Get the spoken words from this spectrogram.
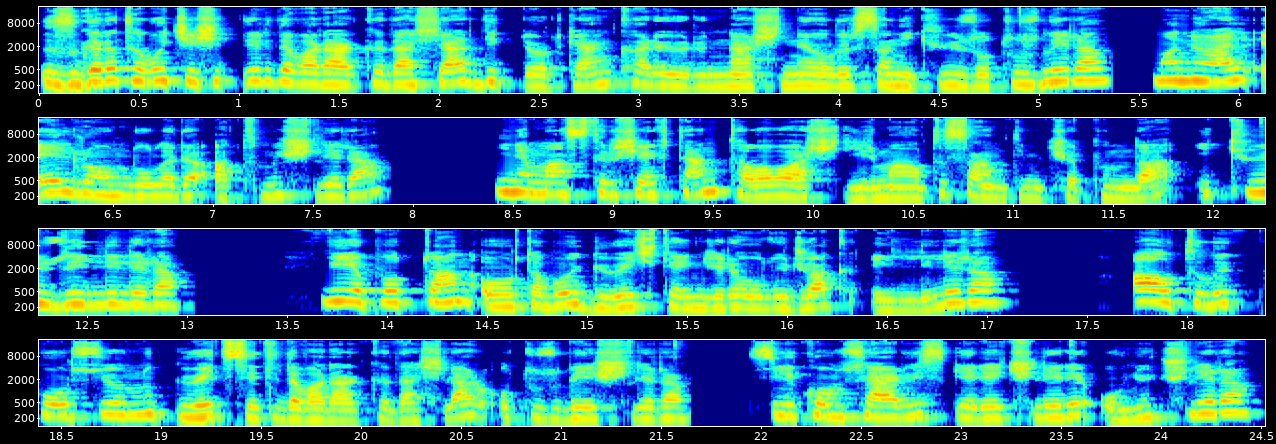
Izgara tava çeşitleri de var arkadaşlar. Dikdörtgen kare ürünler ne alırsan 230 lira. Manuel el rondoları 60 lira. Yine Masterchef'ten tava var 26 santim çapında 250 lira. Viapot'tan orta boy güveç tencere olacak 50 lira. Altılık porsiyonluk güveç seti de var arkadaşlar 35 lira. Silikon servis gereçleri 13 lira.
